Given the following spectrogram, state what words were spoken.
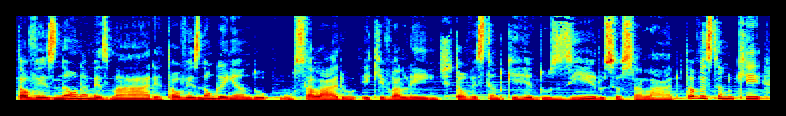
talvez não na mesma área, talvez não ganhando um salário equivalente, talvez tendo que reduzir o seu salário, talvez tendo que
